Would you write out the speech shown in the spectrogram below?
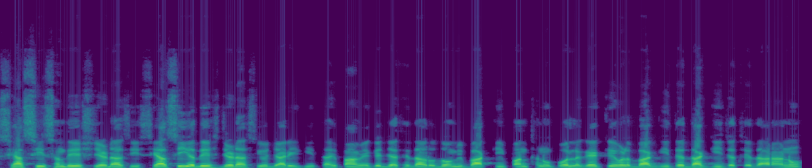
ਸਿਆਸੀ ਸੰਦੇਸ਼ ਜਿਹੜਾ ਸੀ, ਸਿਆਸੀ ਆਦੇਸ਼ ਜਿਹੜਾ ਸੀ ਉਹ ਜਾਰੀ ਕੀਤਾ ਸੀ। ਭਾਵੇਂ ਕਿ ਜਥੇਦਾਰ ਉਦੋਂ ਵੀ ਬਾਕੀ ਪੰਥ ਨੂੰ ਭੁੱਲ ਗਏ, ਕੇਵਲ ਬਾਗੀ ਤੇ ਦਾਗੀ ਜਥੇਦਾਰਾਂ ਨੂੰ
